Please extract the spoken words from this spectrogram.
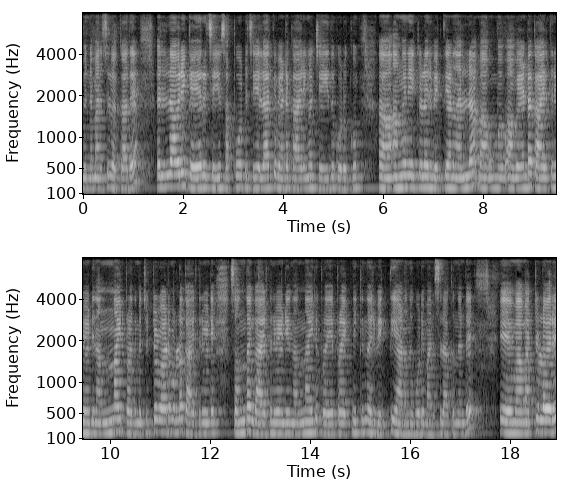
പിന്നെ മനസ്സിൽ വെക്കാതെ എല്ലാവരെയും കെയർ ചെയ്യും സപ്പോർട്ട് ചെയ്യും എല്ലാവർക്കും വേണ്ട കാര്യങ്ങൾ ചെയ്തു കൊടുക്കും. അങ്ങനെയൊക്കെയുള്ള ഒരു വ്യക്തിയാണ്. നല്ല വേണ്ട കാര്യത്തിന് വേണ്ടി നന്നായിട്ട് പ്രതി ചുറ്റുപാടുമുള്ള കാര്യത്തിന് വേണ്ടി സ്വന്തം കാര്യത്തിന് വേണ്ടി നന്നായിട്ട് പ്രയത്നിക്കുന്ന ഒരു വ്യക്തിയാണെന്ന് കൂടി മനസ്സിലാക്കുന്നുണ്ട്. മറ്റുള്ളവരെ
